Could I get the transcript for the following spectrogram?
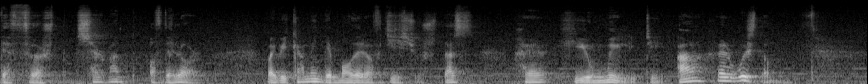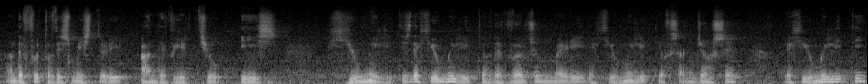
the first servant of the Lord by becoming the mother of Jesus. That's her humility and her wisdom. And the fruit of this mystery and the virtue is humility. It's the humility of the Virgin Mary, the humility of Saint Joseph, the humility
